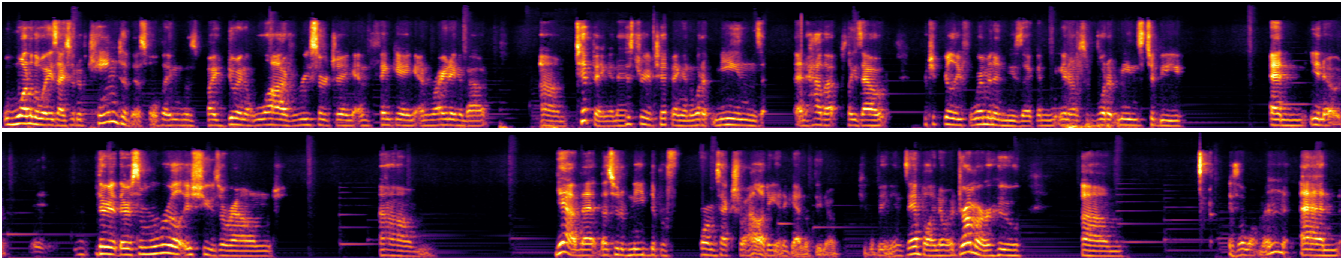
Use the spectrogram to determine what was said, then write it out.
one of the ways i sort of came to this whole thing was by doing a lot of researching and thinking and writing about um, tipping and the history of tipping and what it means and how that plays out particularly for women in music and you know sort of what it means to be and you know there there's some real issues around um yeah that that sort of need to perform form sexuality. And again, with you know people being an example, I know a drummer who um, is a woman, and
